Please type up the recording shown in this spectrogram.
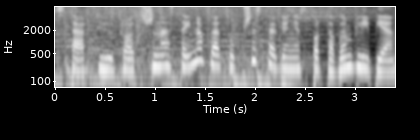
Start jutro o 13 na placu przy stadionie sportowym w Lipie.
